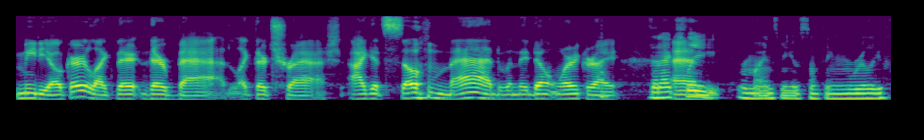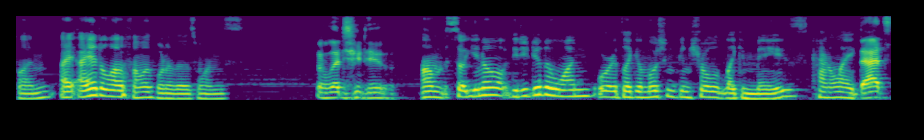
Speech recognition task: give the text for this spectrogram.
mediocre like they're they're bad like they're trash i get so mad when they don't work right That actually And- reminds me of something really fun. I, I had a lot of fun with one of those ones. what'd you do Um, so you know, did you do the one where it's like a motion control like maze, kind of like? that's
